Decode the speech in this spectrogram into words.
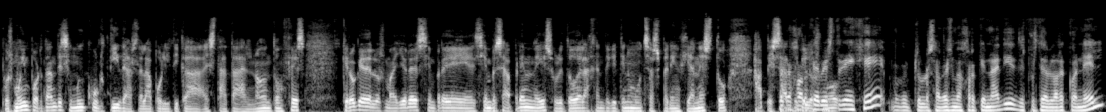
pues muy importantes y muy curtidas de la política estatal, ¿no? Entonces, creo que de los mayores siempre, siempre se aprende y sobre todo de la gente que tiene mucha experiencia en esto, a pesar Pero de que Jorge los Bestringe, tú lo sabes mejor que nadie después de hablar con él,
